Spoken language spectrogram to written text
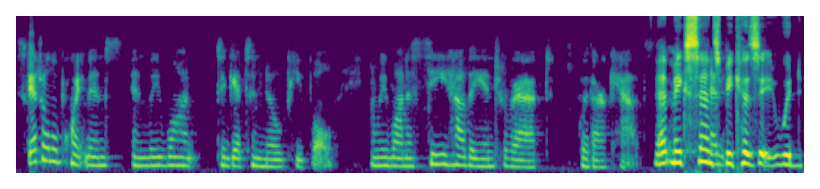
schedule appointments and we want to get to know people and we want to see how they interact with our cats. That makes sense and, because it would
